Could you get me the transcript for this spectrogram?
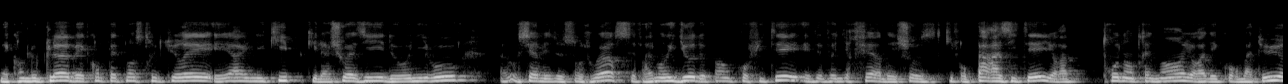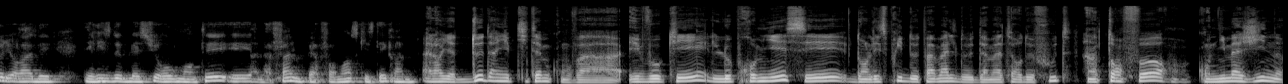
Mais quand le club est complètement structuré et a une équipe qu'il a choisie de haut niveau euh, au service de son joueur, c'est vraiment idiot de ne pas en profiter et de venir faire des choses qui vont parasiter. Il y aura trop d'entraînement, il y aura des courbatures, il y aura des, risques de blessures augmentés et à la fin une performance qui se dégrade. Alors il y a deux derniers petits thèmes qu'on va évoquer. Le premier c'est dans l'esprit de pas mal d'amateurs de, foot, un temps fort qu'on imagine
